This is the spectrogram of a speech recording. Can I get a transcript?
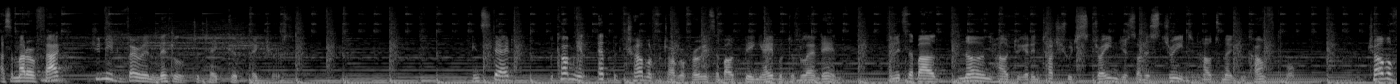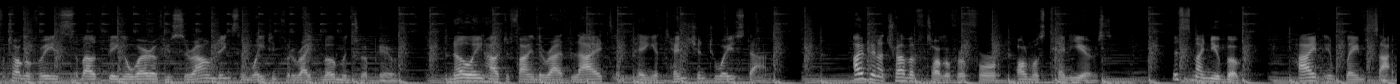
As a matter of fact, you need very little to take good pictures. Instead, becoming an epic travel photographer is about being able to blend in, and it's about knowing how to get in touch with strangers on the street and how to make them comfortable. Travel photography is about being aware of your surroundings and waiting for the right moment to appear, knowing how to find the right light and paying attention to where you stand. I've been a travel photographer for almost 10 years. This is my new book, Hide in Plain Sight.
